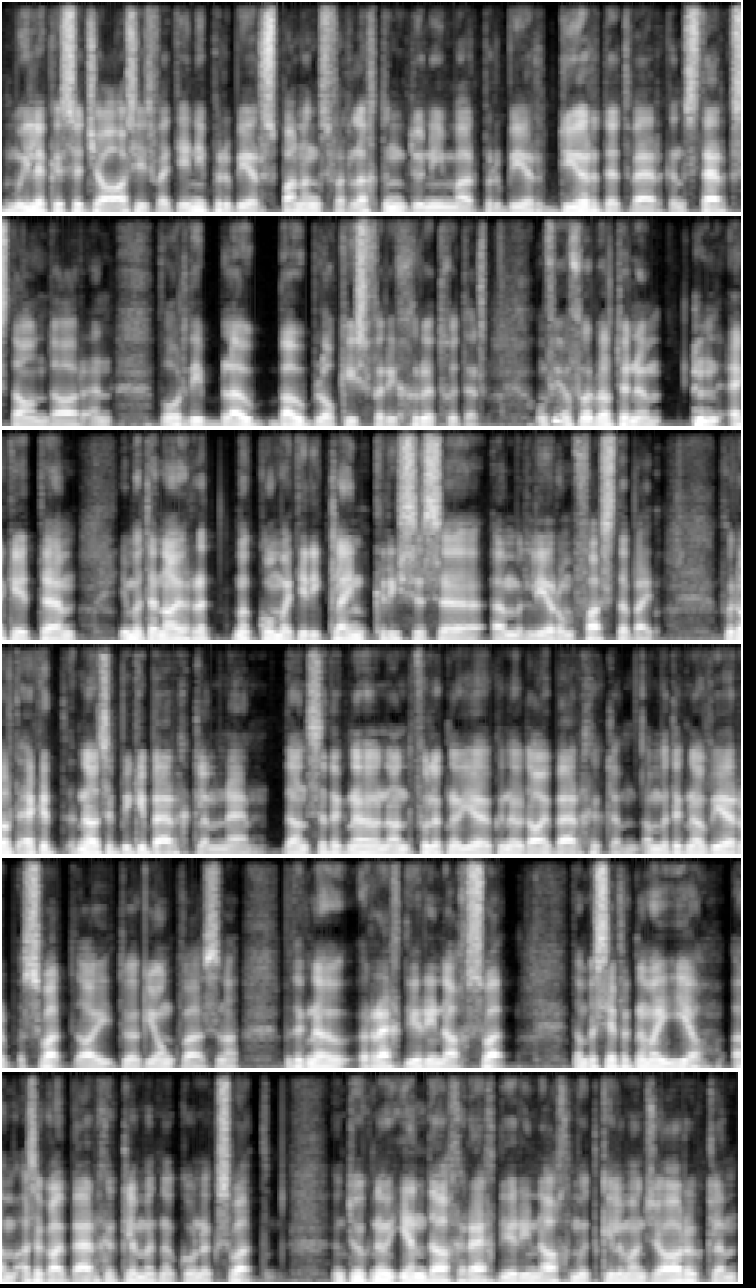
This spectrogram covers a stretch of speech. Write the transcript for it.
moeilike situasies wat jy nie probeer spanningsverligting doen nie, maar probeer deur dit werk en sterk staan daarin, word die blou boublokkies vir die groot goeters. Om vir jou 'n voorbeeld te noem, ek het um, jy moet in daai ritme kom met hierdie klein krisisse um, leer om vas te byt. Voorbeeld ek het nou as ek bietjie berg klim, nê, nee, dan sit ek nou en dan voel ek nou jy ek nou daai berg geklim. Dan moet ek nou weer swat, daai toe ek jonk was, nou moet ek nou reg deur die nag swat. Dan besef ek nou maar ja, um, as ek daai berg geklim het, nou kon ek swat. En toe ek nou eendag reg deur die nag moet Kilimanjaro klim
